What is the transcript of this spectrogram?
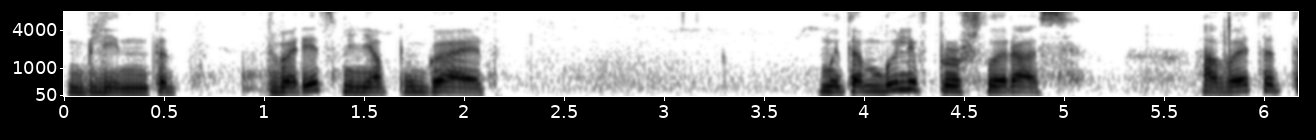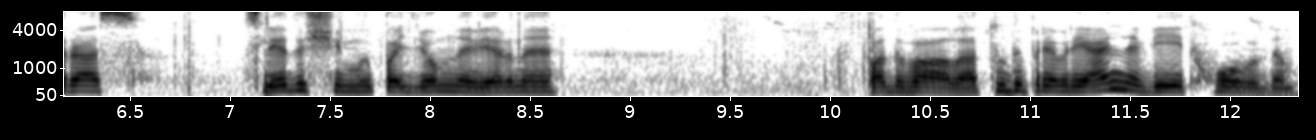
Блин, этот дворец меня пугает. Мы там были в прошлый раз, а в этот раз, в следующий, мы пойдем, наверное, в подвалы. Оттуда прям реально веет холодом.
